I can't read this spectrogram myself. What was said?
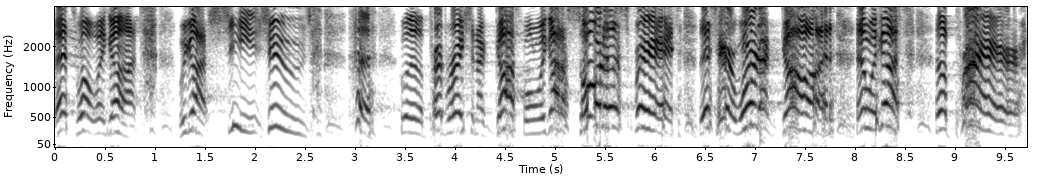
That's what we got. We got shoes with a preparation of gospel, and we got a sword of the Spirit, this here word of God, and we got a prayer.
